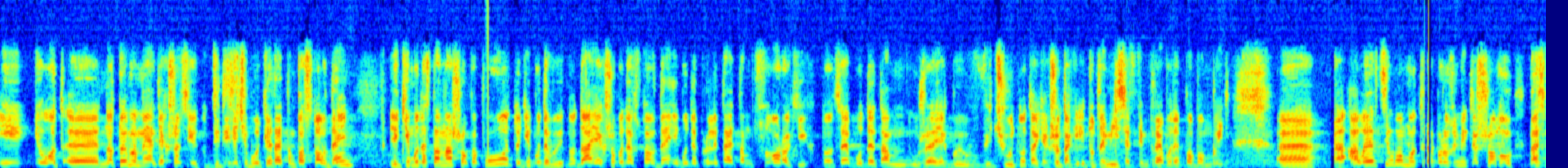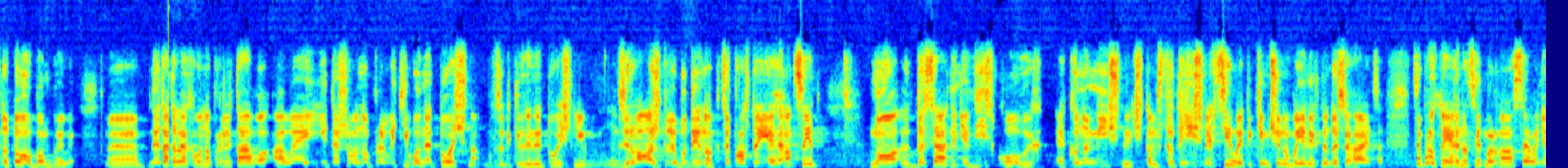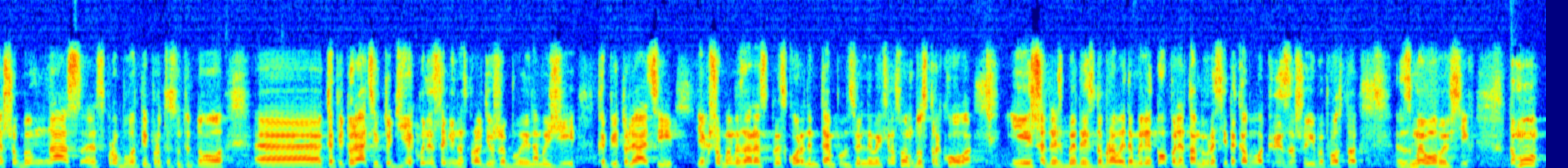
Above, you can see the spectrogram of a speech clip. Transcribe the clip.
І, от е, на той момент, якщо ці 2000 будуть літати там по 100 в день, який буде стан нашого ППО, тоді буде видно. Да, якщо буде в 100 в день і буде прилітати там 40 їх, то це буде там вже якби відчутно так. Якщо так і тут місяць тим треба буде побомбити. Е, але в цілому треба розуміти, що ну нас до того бомбили. Е, не так далеко воно прилітало, але і те, що воно прилетіло не точно, все таки вони не точні. Зірвало житловий будинок. Це просто є геноцид. Но досягнення військових, економічних чи там стратегічних цілей таким чином воєнних не досягається. Це просто є геноцид мирного населення, щоб нас е, спробувати протиснути до е, капітуляції, тоді як вони самі насправді вже були на межі капітуляції. Якщо б ми зараз прискореним темпом звільнили Херсон достроково і ще десь би десь добрали до Мелітополя, там би в Росії така була криза, що їх би просто змило би всіх. Тому.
